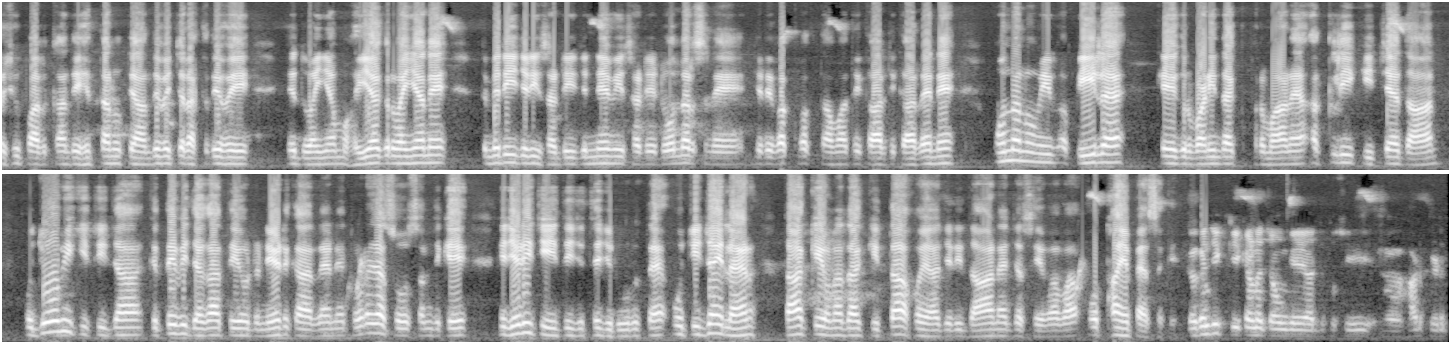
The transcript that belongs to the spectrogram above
ਪਸ਼ੂ ਪਾਲਕਾਂ ਦੇ ਹਿੱਤਾਂ ਨੂੰ ਧਿਆਨ ਦੇ ਵਿੱਚ ਰੱਖਦੇ ਹੋਏ ਇਹ ਦਵਾਈਆਂ ਮੁਹੱਈਆ ਕਰਵਾਈਆਂ ਨੇ ਤੇ ਮੇਰੀ ਜਿਹੜੀ ਸਾਡੀ ਜਿੰਨੇ ਵੀ ਸਾਡੇ ਡੋਨਰਸ ਨੇ, ਜਿਹੜੇ ਵੱਖ-ਵੱਖ ਥਾਵਾਂ ਤੇ ਕਾਰਜ ਕਰ ਰਹੇ ਨੇ, ਉਹਨਾਂ ਨੂੰ ਵੀ ਅਪੀਲ ਹੈ ਕਿ ਗੁਰਬਾਣੀ ਦਾ ਇੱਕ ਫਰਮਾਨ ਹੈ, ਅਕਲੀ ਕੀਚੈ ਦਾਨ। ਉਹ ਜੋ ਵੀ ਕੀ ਚੀਜ਼ਾਂ ਕਿਤੇ ਵੀ ਜਗ੍ਹਾ ਤੇ ਉਹ ਡੋਨੇਟ ਕਰ ਰਹੇ ਨੇ ਥੋੜਾ ਜਿਹਾ ਸੋਚ ਸਮਝ ਕੇ ਕਿ ਜਿਹੜੀ ਚੀਜ਼ ਦੀ ਜਿੱਥੇ ਜ਼ਰੂਰਤ ਹੈ, ਉਹ ਚੀਜ਼ਾਂ ਹੀ ਲੈਣ। ਤਾਂ ਕਿ ਉਹਨਾਂ ਦਾ ਕੀਤਾ ਹੋਇਆ ਜਿਹੜੀ ਦਾਨ ਹੈ ਜਾਂ ਸੇਵਾ ਵਾ ਉਹ ਥਾਂ ਪੈ ਸਕੇ। ਗਗਨ ਜੀ ਕੀ ਕਹਿਣਾ ਚਾਹੋਗੇ? ਅੱਜ ਤੁਸੀਂ ਹੜ ਪੀੜਤ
